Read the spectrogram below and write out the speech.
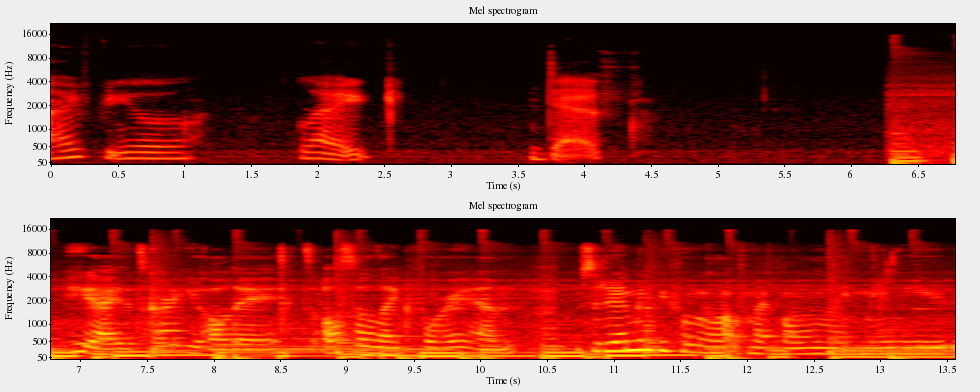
I feel like death. Hey guys, it's Carnegie Hall Day. It's also like 4 a.m. So today I'm going to be filming a lot with my phone, like mainly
